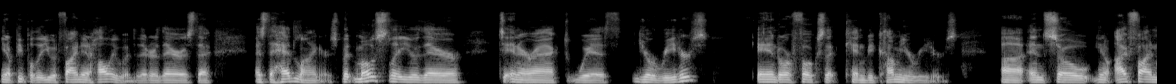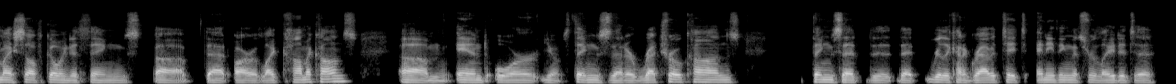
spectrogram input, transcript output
you know people that you would find in Hollywood that are there as the as the headliners, but mostly you're there to interact with your readers and or folks that can become your readers. Uh, and so, you know, I find myself going to things uh, that are like Comic Cons um, and or you know things that are retro cons, things that the, that really kind of gravitate to anything that's related to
